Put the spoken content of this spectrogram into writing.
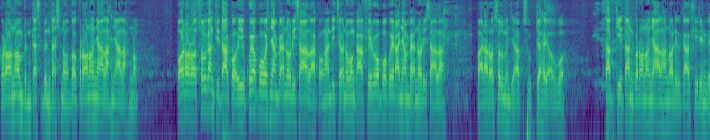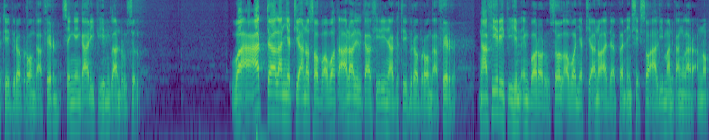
Krana bentas-bentasno to krana nyalah-nyalahno. Para rasul kan ditakoki, kowe apa wis nyampekno risalah kok nganti jekno wong kafir apa kowe ora nyampekno risalah? Para rasul menjawab, "Sudah ya Allah." Tabkitan krana nyalahno lil kafirin kedhe pira-pira wong kafir sing ngingkari bihim lan rusul. Wa a'adda lan nyediakno sapa Allah taala lil kafirina kedhe pira-pira kafir ngafiri bihim ing para rusul Allah nyediakno adaban ing siksa aliman kang larakno.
